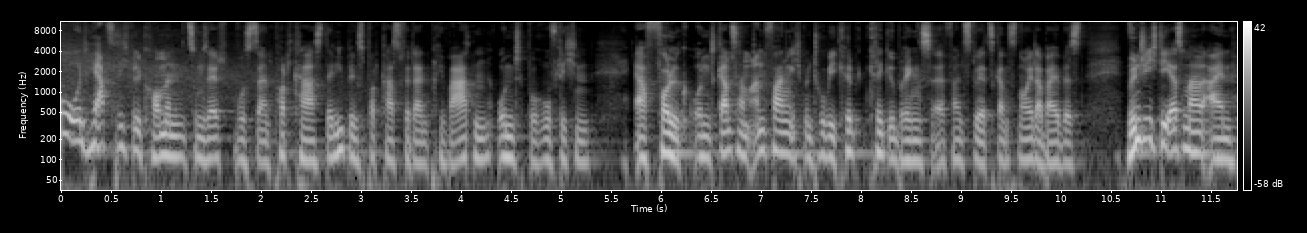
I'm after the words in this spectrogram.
und herzlich willkommen zum Selbstbewusstsein Podcast, der Lieblingspodcast für deinen privaten und beruflichen Erfolg. Und ganz am Anfang, ich bin Tobi Krieg übrigens, äh, falls du jetzt ganz neu dabei bist, wünsche ich dir erstmal ein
